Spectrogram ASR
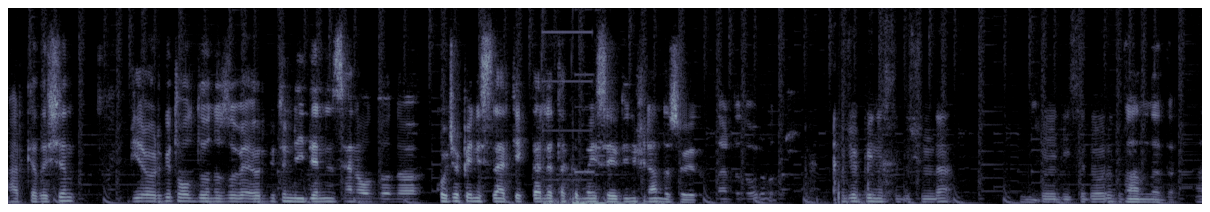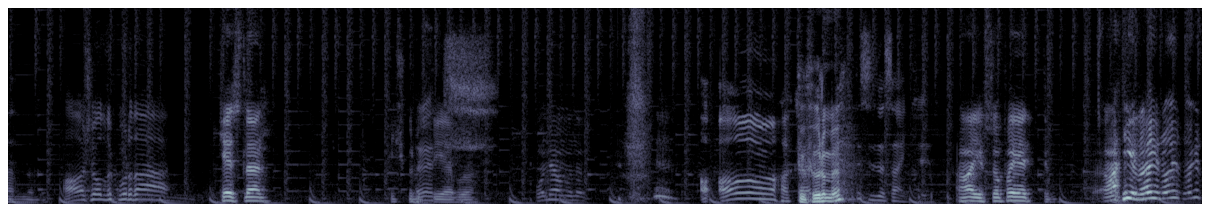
Arkadaşın bir örgüt olduğunuzu ve örgütün liderinin sen olduğunu, koca penisli erkeklerle takılmayı sevdiğini falan da söyledi. Bunlar da doğru mudur? Koca penisi dışında şey değilse doğrudur. Anladım, anladım. Ağaç olduk burada. Kes lan. Hiç kurusu Evet. ya bu. O ne amına? Aa, hakaret Küfür mü? etti Size sanki. Hayır sopaya ettim. Hayır hayır hayır hayır.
